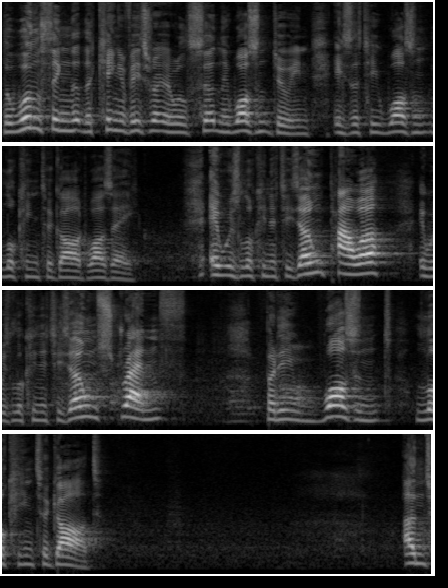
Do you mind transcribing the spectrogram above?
The one thing that the king of Israel certainly wasn't doing is that he wasn't looking to God, was he? It was looking at his own power, it was looking at his own strength, but he wasn't looking to God. And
